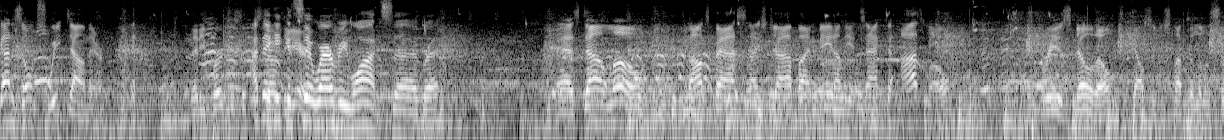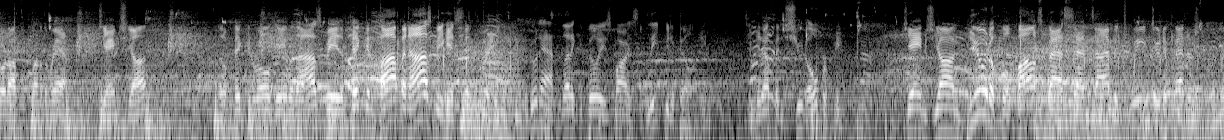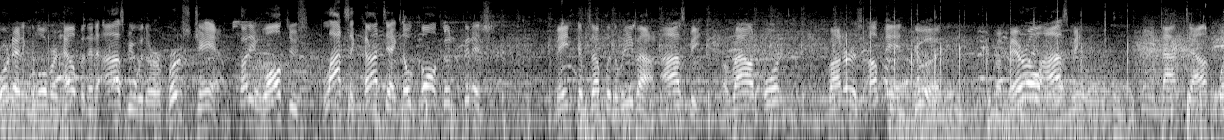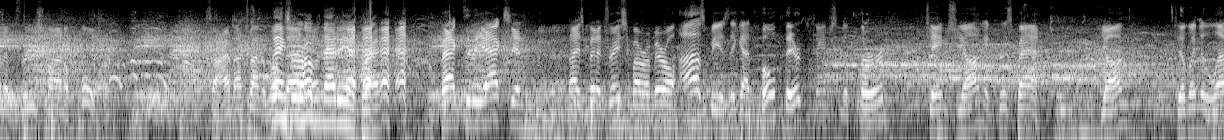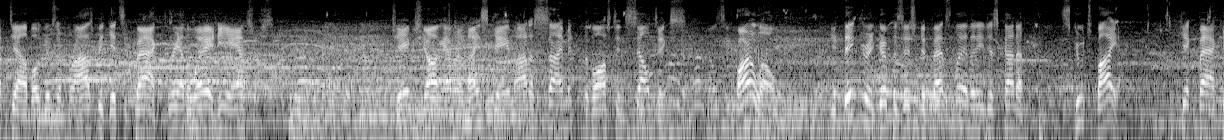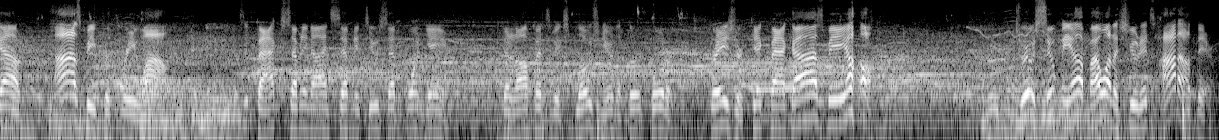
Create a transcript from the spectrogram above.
got his own suite down there that he purchased at the I think he can year. sit wherever he wants, uh, Brett. As down low, bounce pass, nice job by Maine on the attack to Osby. Three is no though. Kelsey just left a little short off the front of the rim. James Young, little pick and roll game with Osby. The pick and pop, and Osby hits the three. Good athletic ability as far as leaping ability to get up and shoot over people. James Young, beautiful bounce pass that time between two defenders. Ward to come over and help, and then Osby with a reverse jam. Cutting Walters, lots of contact, no call, couldn't finish. Maine comes up with a rebound. Osby around Orton. Runner is up and good. Romero Osby being knocked out. One of Drew's final four. Sorry, I'm not trying to rub Thanks for that rubbing in. that in, Brett. Back to the action. Nice penetration by Romero Osby as they got both there. Sampson the third, James Young and Chris Babb. Young dribbling to the left elbow, gives it for Osby, gets it back. Three on the way, and he answers. James Young having a nice game on assignment for the Boston Celtics. Kelsey Barlow, you think you're in good position defensively, and then he just kind of scoots by you. Kick back out. Osby for three. Wow. Gets it back, 79-72, seven-point game. Been an offensive explosion here in the third quarter. Frazier, kick back, Osby. Oh! Drew, suit me up. I want to shoot. It's hot out there.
